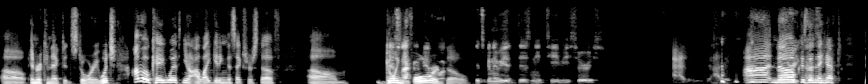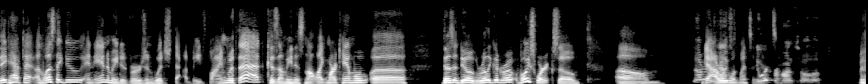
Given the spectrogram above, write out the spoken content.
uh interconnected story which i'm okay with you know i like getting this extra stuff um going not gonna be a forward though It's going to be a Disney TV series. uh no because then they'd have to they'd have to unless they do an animated version which that would be fine with that because i mean it's not like mark hamill uh doesn't do a really good ro- voice work so um They'll yeah i really wouldn't mind it. saying They work for Han Solo.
